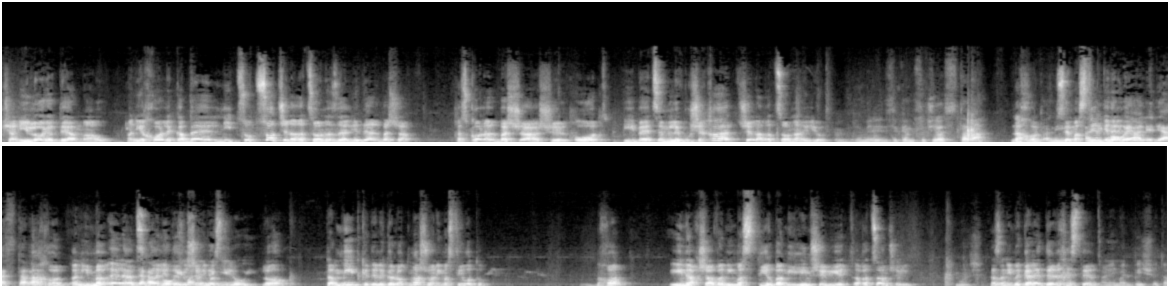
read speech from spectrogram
כשאני לא יודע מהו, אני יכול לקבל ניצוצות של הרצון הזה על ידי הלבשה. אז כל הלבשה של אות היא בעצם לבוש אחד של הרצון העליון. זה- גם סוג של הסתרה. נכון, אני- זה מסתיר כדי אני בורא. על ידי הסתרה. נכון, אני מראה לעצמי על ידי זה שאני מסתיר. גילוי. לא, תמיד כדי לגלות משהו אני מסתיר אותו. נכון? הנה עכשיו אני מסתיר במילים שלי את הרצון שלי. ממש. אז אני מגלה דרך הסתר. אני מלביש אותם.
